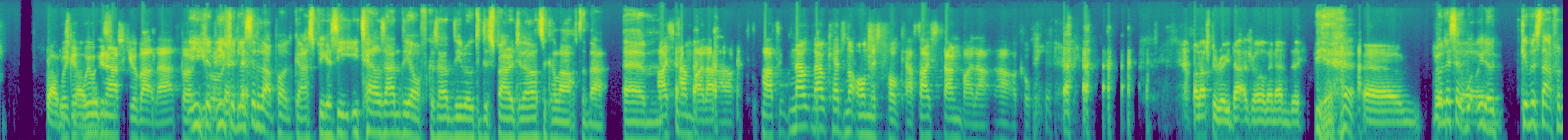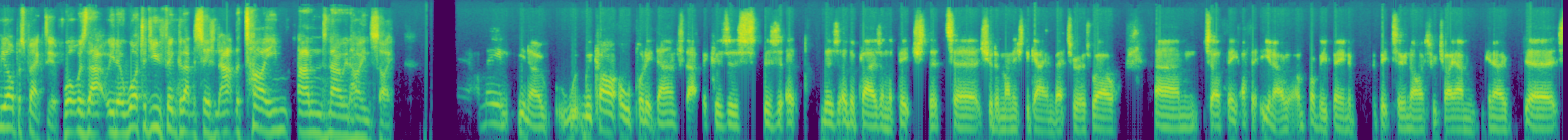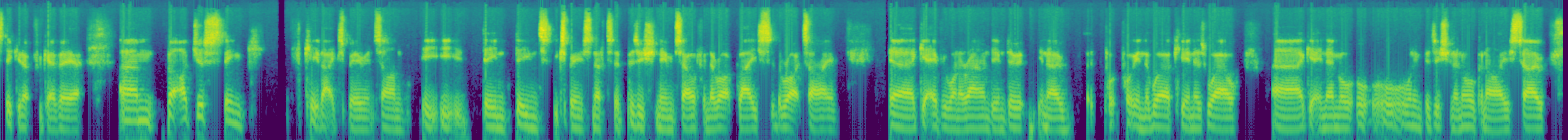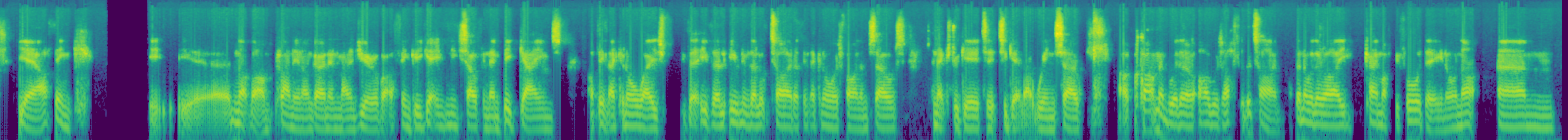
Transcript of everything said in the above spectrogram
proudest go- we were going to ask you about that, but you you've should you should listen to that podcast because he, he tells Andy off because Andy wrote a disparaging article after that. Um, I stand by that article. Now, now Kev's not on this podcast. I stand by that article. I'll have to read that as well, then, Andy. yeah, Um, but, listen, what, you know, um, give us that from your perspective. What was that? You know, what did you think of that decision at the time and now in hindsight? I mean, you know, we, can't all put it down to that because there's there's uh, there's other players on the pitch that uh, should have managed the game better as well. Um, so I think I think you know I'm probably being a, a bit too nice, which I am. You know, uh, sticking up for Kev um, but I just think keep that experience on. He, he, Dean Dean's experienced enough to position himself in the right place at the right time. Uh, get everyone around him. Do it. You know, put put in the work in as well uh, getting them all, all, all in position and organised. So, yeah, I think it, not that I'm planning on going in managerial, but I think getting yourself in them big games. I think they can always, if they, if they, even if they look tired, I think they can always find themselves an extra gear to, to get that win. So I, I can't remember whether I was off at the time. I don't know whether I came off before Dean or not. Um,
